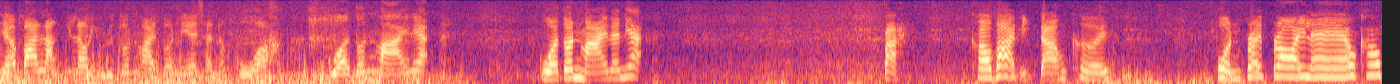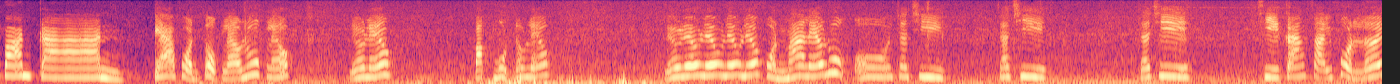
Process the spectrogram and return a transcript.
เนี้ยบ้านหลังที่เราอยู่ต้นไม้ต้นนี้ฉันนะกลัว กลัวต้นไม้เนี่ย กลัวต้นไม้นะเนี่ยไปเข้าบ้านอีกตามเคย ฝนปล่อยๆแล้วเข้าบ้านกันแกฝนตกแล้วลูกแล้วเร็วเร็วปักหมุดเร็วเร็วเร็วเร็วเร็วเร็วเร็วฝนมาแล้วลูก โอ้จะฉีจะฉีจะฉี่ฉี่กลางสายฝนเลย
